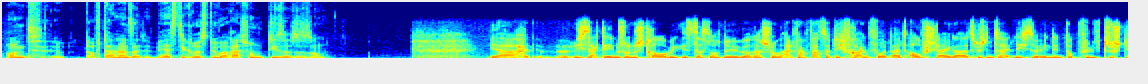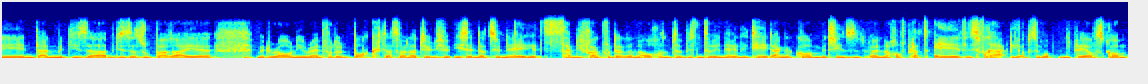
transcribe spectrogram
Und äh, auf der anderen Seite, wer ist die größte Überraschung dieser Saison? Ja, ich sagte eben schon, Straubing, ist das noch eine Überraschung? Anfang war es natürlich Frankfurt, als Aufsteiger zwischenzeitlich so in den Top 5 zu stehen, dann mit dieser, mit dieser Superreihe mit Rowney, Ranford und Bock, das war natürlich wirklich sensationell. Jetzt haben die Frankfurter dann auch so ein bisschen so in der Realität angekommen, jetzt stehen sie noch auf Platz 11, ist fraglich, ob sie überhaupt in die Playoffs kommen,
